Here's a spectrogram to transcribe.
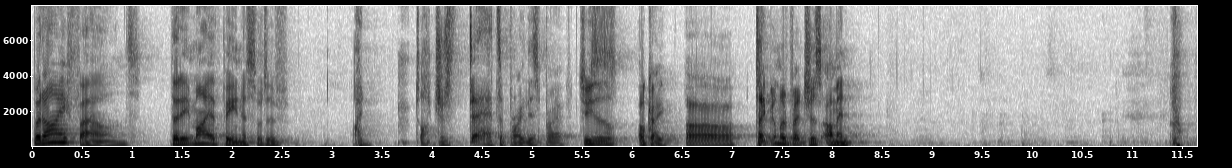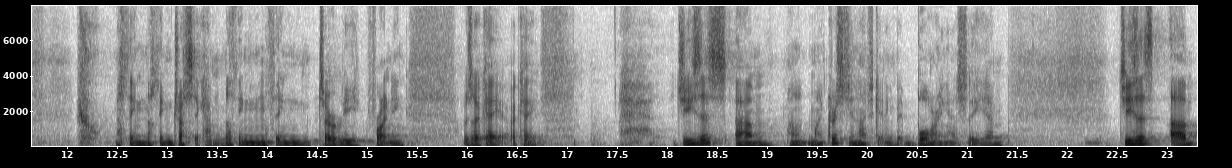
But I found that it might have been a sort of, I, I'll just dare to pray this prayer. Jesus, okay, uh, take me on adventures, I'm in. nothing, nothing drastic happened, nothing, nothing terribly frightening. It was okay, okay. Jesus, um, my Christian life's getting a bit boring actually. Um, Jesus, um,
